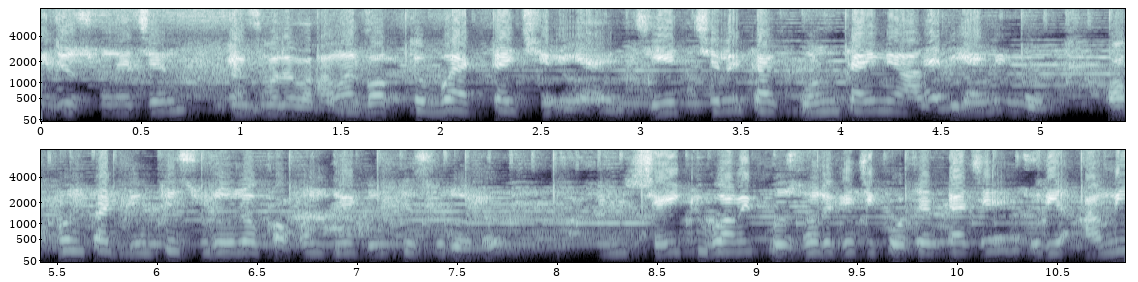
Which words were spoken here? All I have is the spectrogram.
কিছু শুনেছেন। আমার বক্তব্য একটাই ছিল যে ছেলেটা কোন টাইমে আসবে কখন তার ডিউটি শুরু হলো কখন থেকে ডিউটি শুরু হলো সেইটুকু আমি প্রশ্ন রেখেছি কোর্টের কাছে, যদি আমি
